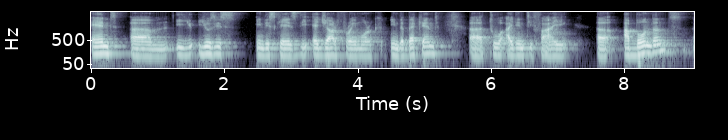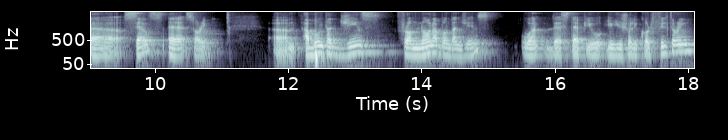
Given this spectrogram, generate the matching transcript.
and um, it uses, in this case, the edgeR framework in the backend uh, to identify uh, abundant uh, cells, uh, sorry, um, abundant genes from non-abundant genes one the step you, you usually call filtering.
